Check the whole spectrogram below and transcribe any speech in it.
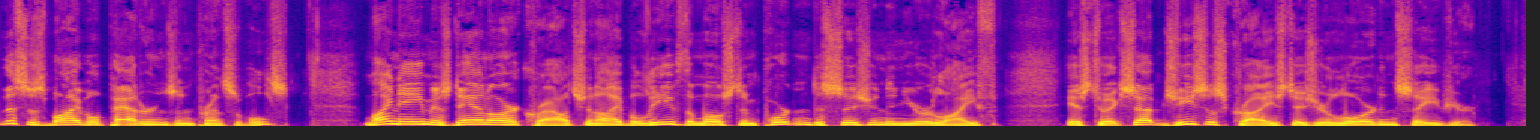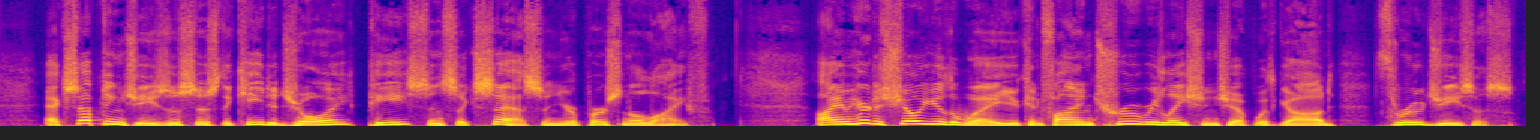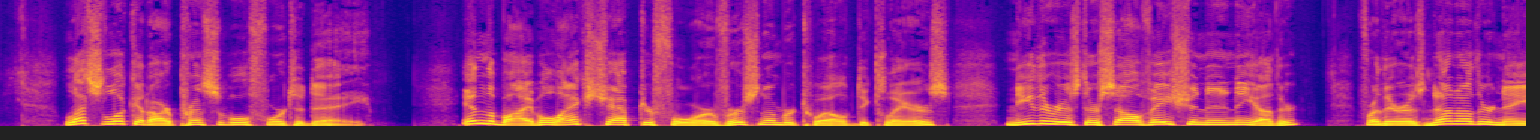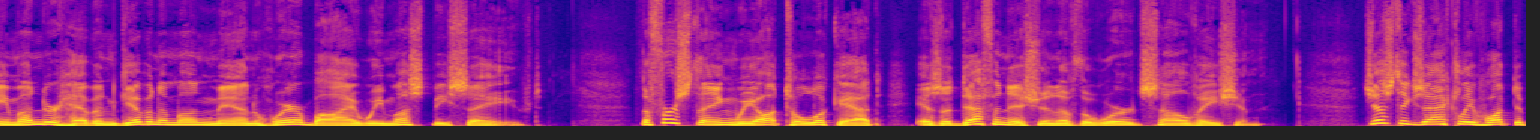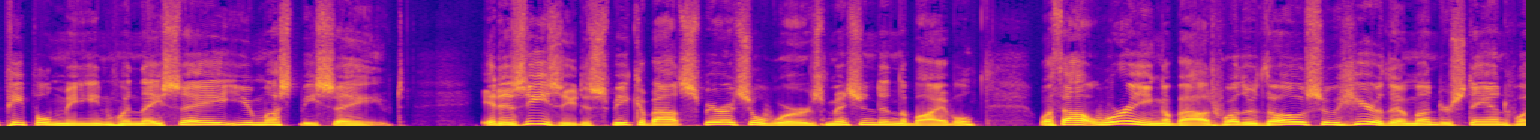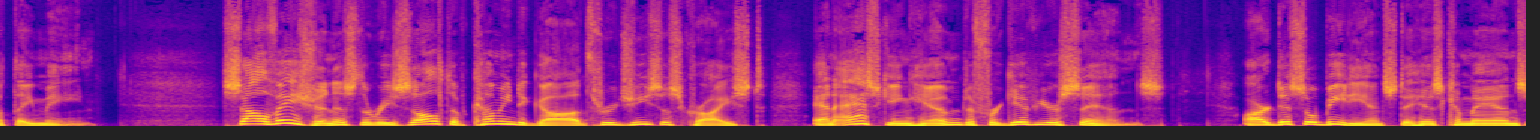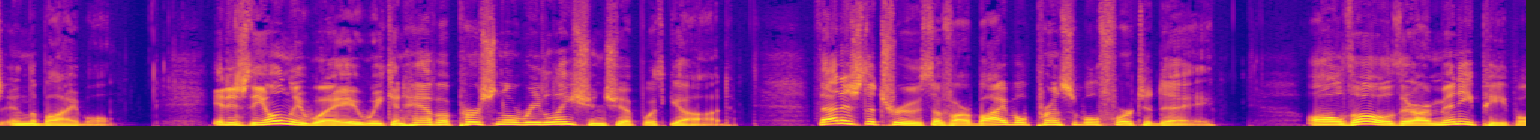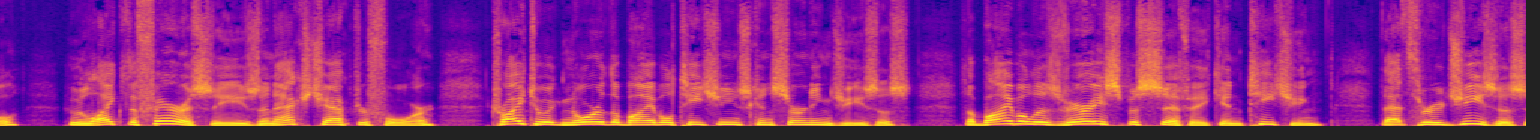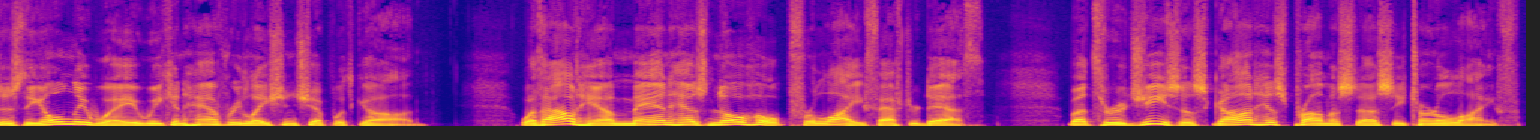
This is Bible Patterns and Principles. My name is Dan R. Crouch, and I believe the most important decision in your life is to accept Jesus Christ as your Lord and Savior. Accepting Jesus is the key to joy, peace, and success in your personal life. I am here to show you the way you can find true relationship with God through Jesus. Let's look at our principle for today. In the Bible, Acts chapter 4, verse number 12 declares, Neither is there salvation in any other, for there is none other name under heaven given among men whereby we must be saved. The first thing we ought to look at is a definition of the word salvation. Just exactly what do people mean when they say you must be saved? It is easy to speak about spiritual words mentioned in the Bible without worrying about whether those who hear them understand what they mean. Salvation is the result of coming to God through Jesus Christ and asking Him to forgive your sins, our disobedience to His commands in the Bible. It is the only way we can have a personal relationship with God. That is the truth of our Bible principle for today. Although there are many people who, like the Pharisees in Acts chapter 4, try to ignore the Bible teachings concerning Jesus, the Bible is very specific in teaching that through Jesus is the only way we can have relationship with God. Without him, man has no hope for life after death but through Jesus, God has promised us eternal life.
